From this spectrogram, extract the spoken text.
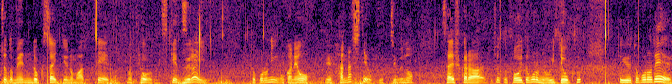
ちょっと面倒くさいっていうのもあって、まあ、手をつけづらいところにお金を離しておく。自分の財布からちょっと遠いところに置いておくっていうところで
